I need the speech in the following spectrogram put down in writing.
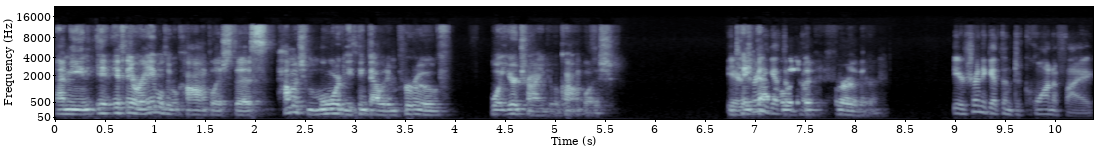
I mean, if, if they were able to accomplish this, how much more do you think that would improve what you're trying to accomplish? You're take trying to get them to, further. You're trying to get them to quantify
